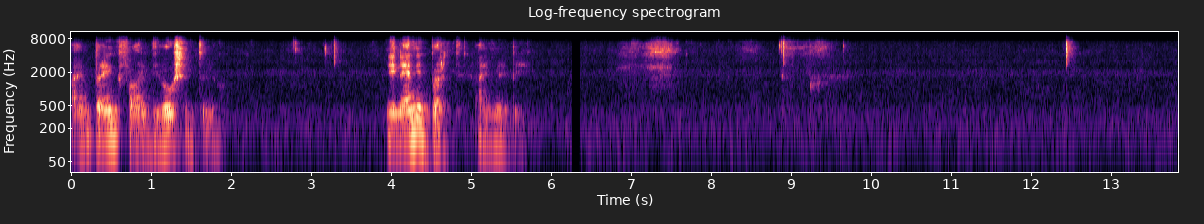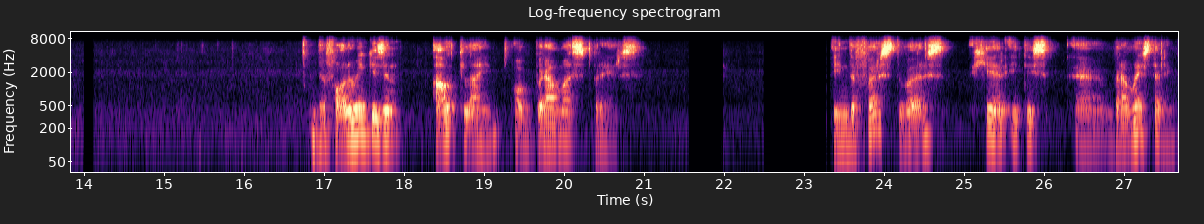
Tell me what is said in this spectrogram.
I am praying for devotion to you. In any birth I may be. The following is an outline of Brahma's prayers. In the first verse, here it is uh, Brahma is telling,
